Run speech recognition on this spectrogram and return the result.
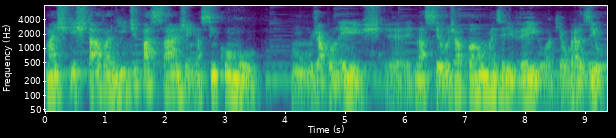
mas que estava ali de passagem, assim como um japonês é, nasceu no Japão, mas ele veio aqui ao Brasil.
